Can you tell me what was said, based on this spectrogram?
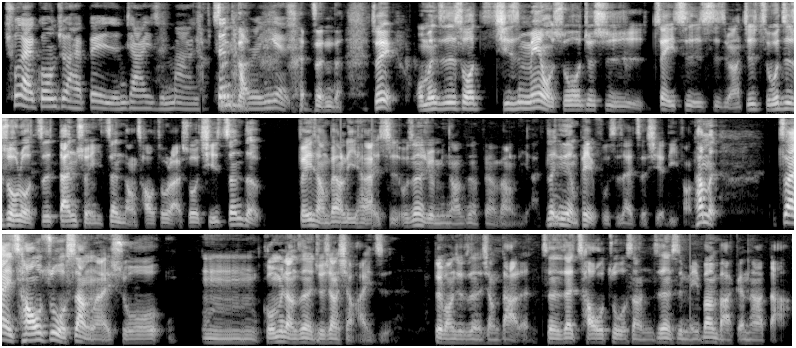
出来工作还被人家一直骂，真讨人厌，真的。所以我们只是说，其实没有说就是这一次是怎么样，就是只不过是说，如果只单纯以政党操作来说，其实真的。非常非常厉害的是，我真的觉得民党真的非常非常厉害。那有点佩服是在这些地方，他们在操作上来说，嗯，国民党真的就像小孩子，对方就真的像大人，真的在操作上，你真的是没办法跟他打。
